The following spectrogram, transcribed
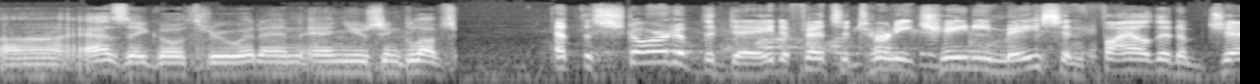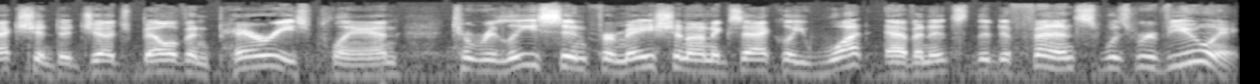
uh, as they go through it and, and using gloves. At the start of the day, defense attorney Cheney Mason filed an objection to Judge Belvin Perry's plan to release information on exactly what evidence the defense was reviewing.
